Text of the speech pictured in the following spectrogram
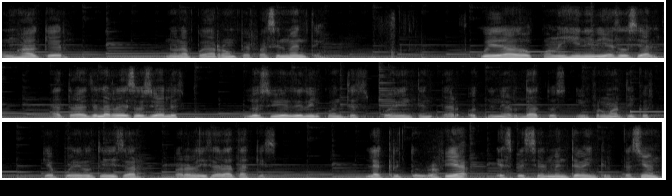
un hacker no la pueda romper fácilmente. Cuidado con la ingeniería social. A través de las redes sociales, los ciberdelincuentes pueden intentar obtener datos informáticos que pueden utilizar para realizar ataques. La criptografía, especialmente la encriptación,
